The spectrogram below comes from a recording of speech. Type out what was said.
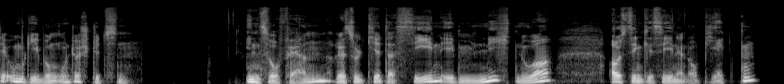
der Umgebung unterstützen. Insofern resultiert das Sehen eben nicht nur aus den gesehenen Objekten,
